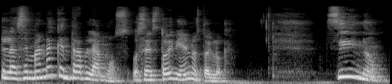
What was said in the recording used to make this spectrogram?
la semana que entra hablamos, o sea, ¿estoy bien o estoy loca? Sí, no.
